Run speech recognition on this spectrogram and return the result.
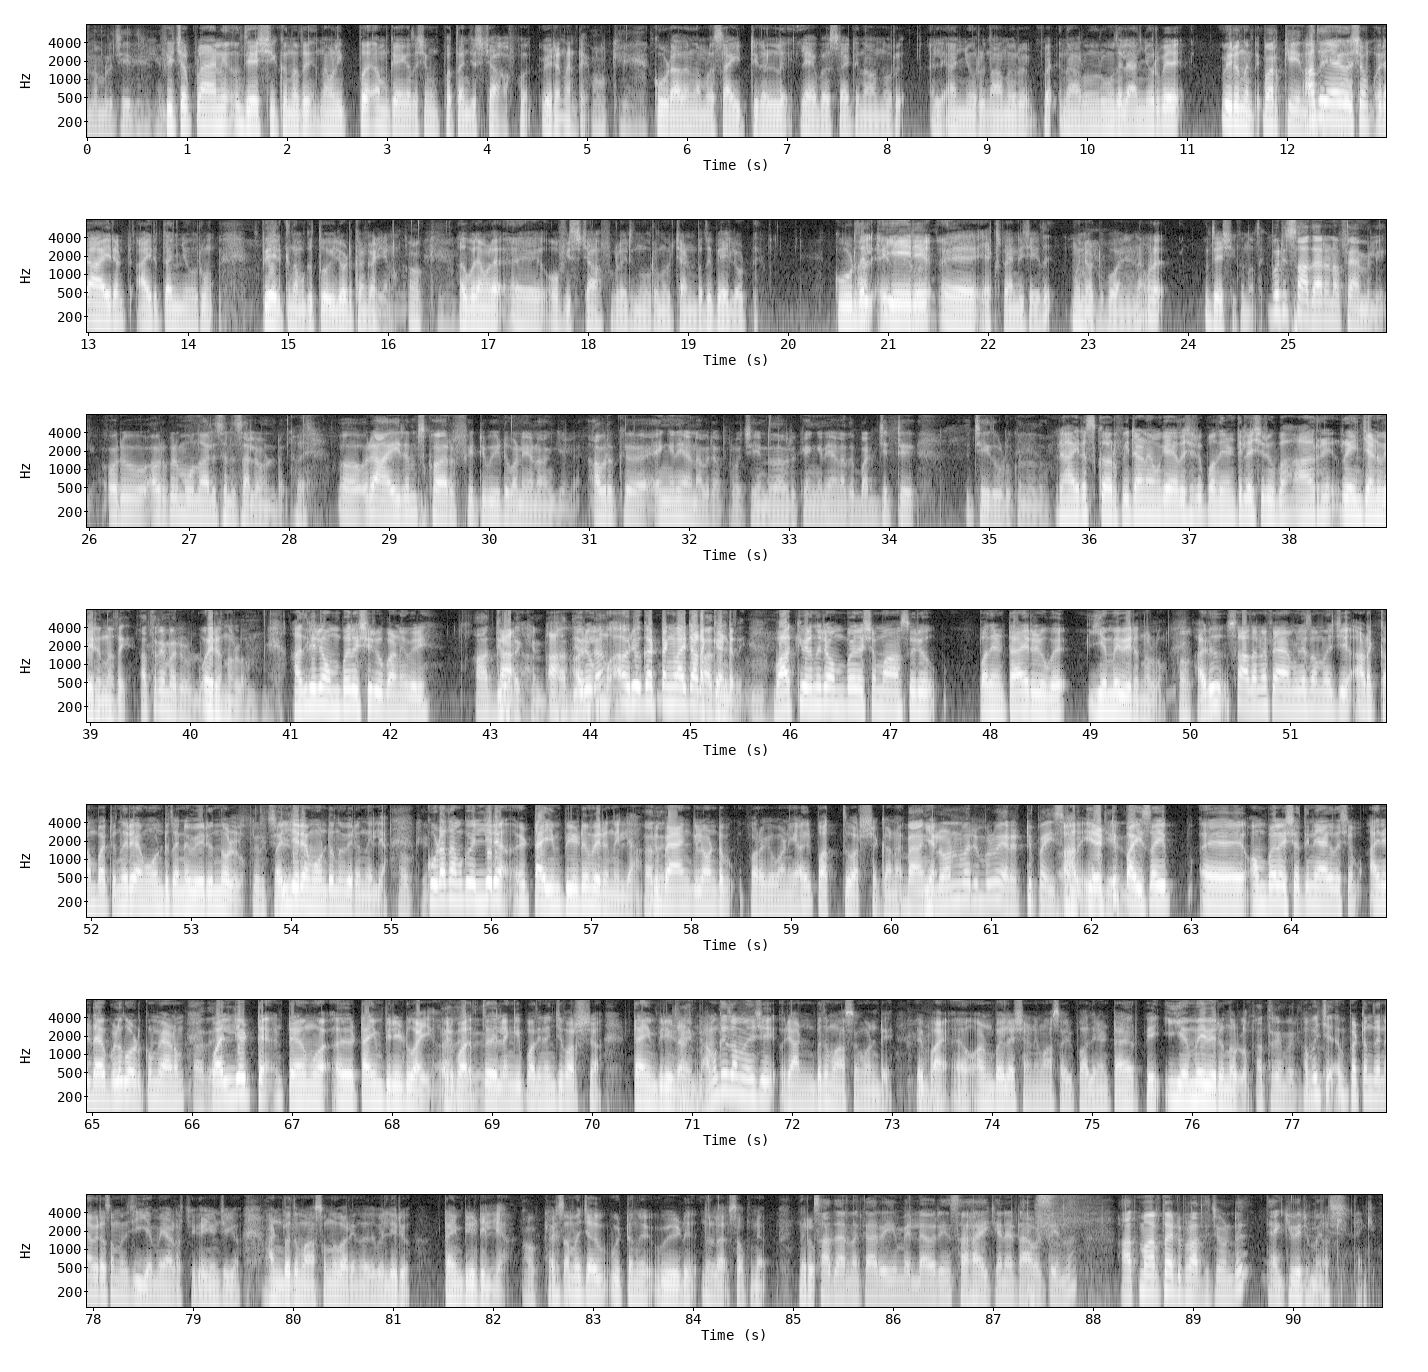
നമ്മൾ ചെയ്തിരിക്കുന്നത്? ഫ്യൂച്ചർ പ്ലാൻ ഉദ്ദേശിക്കുന്നത് നമ്മളിപ്പോൾ നമുക്ക് ഏകദേശം മുപ്പത്തഞ്ച് സ്റ്റാഫ് വരുന്നുണ്ട്. ഓക്കെ. കൂടാതെ നമ്മൾ സൈറ്റുകളിൽ ലേബേഴ്സായിട്ട് നാനൂറ് അല്ലെ അഞ്ഞൂറ് നാനൂറ് നാനൂറ് മുതൽ അഞ്ഞൂറ് പേര് വരുന്നുണ്ട്. വർക്ക് ചെയ്യുന്നത് അത് ഏകദേശം ഒരു ആയിരം ആയിരത്തി അഞ്ഞൂറും പേർക്ക് നമുക്ക് തൊഴിലെടുക്കാൻ കഴിയണം. ഓക്കെ അതുപോലെ നമ്മൾ ഓഫീസ് സ്റ്റാഫുകൾ ഒരു നൂറ് നൂറ്റൻപത് പേരിലോട്ട് കൂടുതൽ ഏരിയ എക്സ്പാൻഡ് ചെയ്ത് മുന്നോട്ട് പോകാനാണ് നമ്മൾ ഉദ്ദേശിക്കുന്നത്. ഇപ്പോൾ ഒരു സാധാരണ ഫാമിലി ഒരു അവർക്കൊരു മൂന്നാൽ സെന്റ് സ്ഥലമുണ്ട്. ഒരു ആയിരം സ്ക്വയർ ഫീറ്റ് വീട് പണിയണമെങ്കിൽ അവർക്ക് എങ്ങനെയാണ് അവർ അപ്രോച്ച് ചെയ്യേണ്ടത്? അവർക്ക് എങ്ങനെയാണ് അത് ബഡ്ജറ്റ് ചെയ്തു കൊടുക്കുന്നത്? ഒരു ആയിരം സ്ക്വയർ ഫീറ്റ് ആണ് നമുക്ക് ഏകദേശം ഒരു പതിനെട്ട് ലക്ഷം രൂപ ആ ഒരു റേഞ്ചാണ് വരുന്നത്. അത്രയും വരുള്ളൂ. വരുന്നുള്ളൂ. അതിലൊരു ഒമ്പത് ലക്ഷം രൂപയാണ് ഇവർ ഒരു ഒരു ഘട്ടങ്ങളായിട്ട് അടക്കേണ്ടത് ബാക്കി വരുന്ന ഒരു ഒമ്പത് ലക്ഷം മാസം ഒരു പതിനെട്ടായിരം രൂപ ഇ എം ഐ വരുന്നുള്ളൂ. ഒരു സാധാരണ ഫാമിലിയെ സംബന്ധിച്ച് അടക്കാൻ പറ്റുന്ന ഒരു എമൗണ്ട് തന്നെ വരുന്നുള്ളൂ. വലിയൊരു എമൗണ്ട് ഒന്നും വരുന്നില്ല. കൂടാതെ നമുക്ക് വലിയൊരു ടൈം പീരീഡും വരുന്നില്ല. ഒരു ബാങ്ക് ലോണിന്റെ പുറകെ വേണമെങ്കിൽ അത് പത്ത് വർഷക്കാണ് ബാങ്ക് ലോൺ വരുമ്പോഴും ഇരട്ടി പൈസ ഇരട്ടി പൈസ ഈ ഒമ്പത് ലക്ഷത്തിന് ഏകദേശം അതിന് ഡബിൾ കൊടുക്കും വേണം. വലിയ ടേം ടൈം പീരീഡും ആയി. ഒരു പത്ത് അല്ലെങ്കിൽ പതിനഞ്ച് വർഷം ടൈം പീരീഡ് ആണ്. നമുക്ക് സംബന്ധിച്ച് ഒരു അൻപത് മാസം കൊണ്ട് ഒൻപത് ലക്ഷമാണ് മാസം ഒരു പതിനെട്ടായിരം റുപ്യ ഇ എം ഐ വരുന്നുള്ളൂ. അത്രയും അപ്പൊ അപ്പോൾ പെട്ടെന്ന് തന്നെ അവരെ സംബന്ധിച്ച് ഇ എം ഐ അടച്ചു കഴിയും ചെയ്യും. അൻപത് മാസം എന്ന് പറയുന്നത് വലിയൊരു ടൈം പീരീഡ് ഇല്ല. അവരെ സംബന്ധിച്ച് അത് വീട്ടിൽ വീട് എന്നുള്ള സ്വപ്നം നിറവ് സാധാരണക്കാരെയും എല്ലാവരെയും സഹായിക്കാനായിട്ട് ആവട്ടെ എന്ന് ആത്മാർത്ഥമായിട്ട് പ്രാർത്ഥിച്ചുകൊണ്ട് thank you very much thank you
